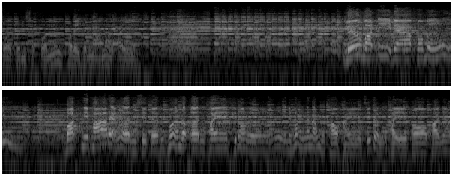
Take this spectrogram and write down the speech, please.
ซอยเพิ่นสักก่อนพอได้เห็นหน้านั่งไอเรื่องบัดนี้แบบพอมือบัดนี้พาแรงเอินสิเตือนเพื่อนดอกเอินไผพี่น้องเอ๋ยในท่านแม่น้ำเขาให้สิถึงไทยพอพายัง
